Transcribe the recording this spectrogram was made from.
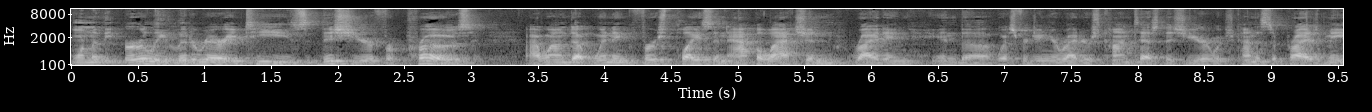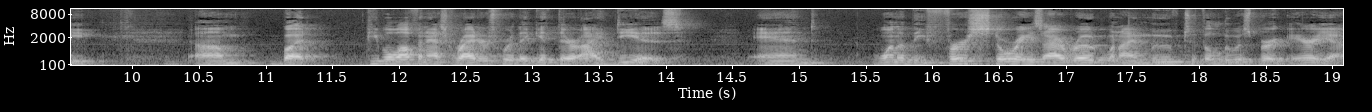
one of the early literary teas this year for prose. I wound up winning first place in Appalachian writing in the West Virginia Writers Contest this year, which kind of surprised me. Um, but people often ask writers where they get their ideas. And one of the first stories I wrote when I moved to the Lewisburg area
